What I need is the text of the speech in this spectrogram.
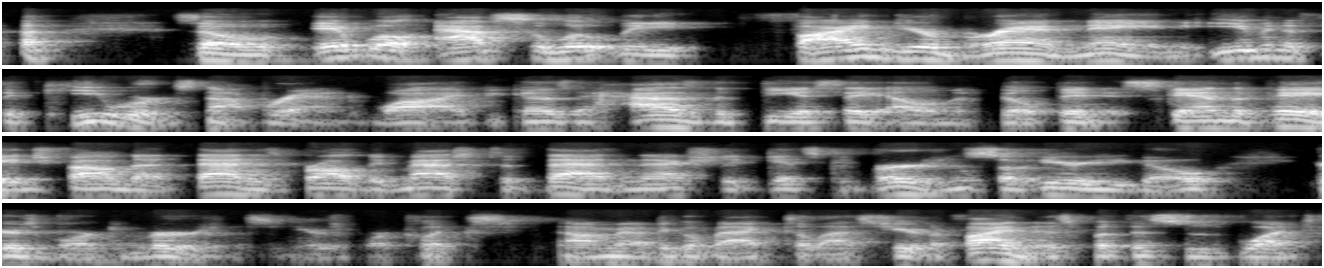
so it will absolutely find your brand name, even if the keyword's not brand. Why? Because it has the DSA element built in. It scanned the page, found that that is broadly matched to that, and actually gets conversions. So here you go. Here's more conversions, and here's more clicks. Now I'm gonna have to go back to last year to find this, but this is what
